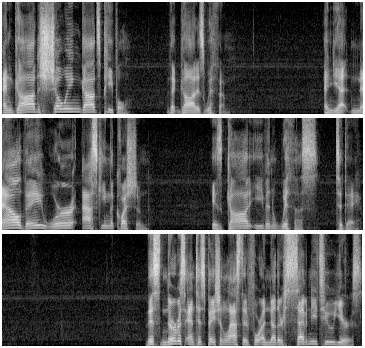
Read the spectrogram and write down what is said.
and God showing God's people that God is with them. And yet now they were asking the question Is God even with us today? This nervous anticipation lasted for another 72 years.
